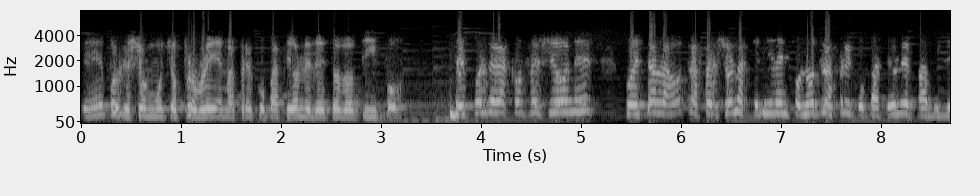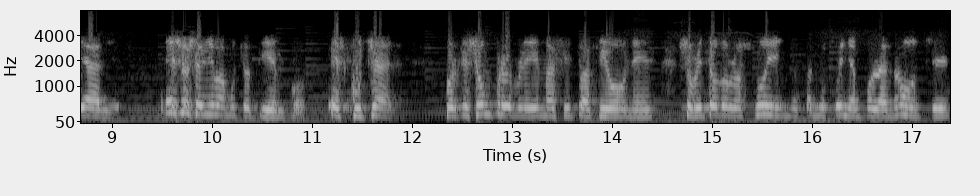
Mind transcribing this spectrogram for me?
¿eh? porque son muchos problemas, preocupaciones de todo tipo. Después de las confesiones, pues están las otras personas que vienen con otras preocupaciones familiares. Eso se lleva mucho tiempo, escuchar, porque son problemas, situaciones, sobre todo los sueños, cuando sueñan por la noche,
